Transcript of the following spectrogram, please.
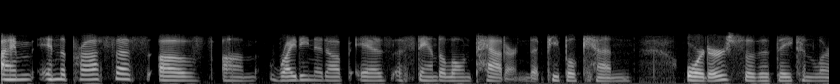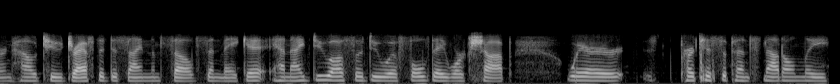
I'm in the process of um, writing it up as a standalone pattern that people can order so that they can learn how to draft the design themselves and make it. And I do also do a full day workshop where participants not only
